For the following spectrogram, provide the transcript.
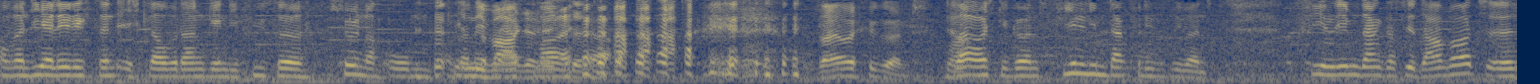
Und wenn die erledigt sind, ich glaube, dann gehen die Füße schön nach oben. Und dann In die Mal. Waagerechte. sei euch gegönnt. Sei euch gegönnt. Vielen lieben Dank für dieses Event. Vielen lieben Dank, dass ihr da wart. Äh,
